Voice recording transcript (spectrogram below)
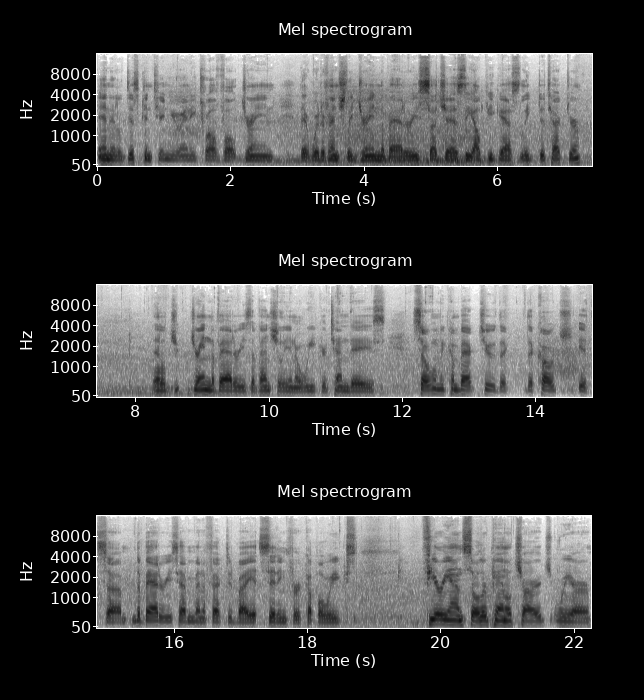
and it'll discontinue any 12 volt drain that would eventually drain the batteries such as the LP gas leak detector. That'll drain the batteries eventually in a week or 10 days so when we come back to the the coach it's um, the batteries haven't been affected by it sitting for a couple weeks Furrion solar panel charge we are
